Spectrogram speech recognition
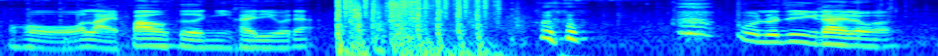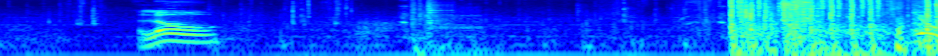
โอ้โห หลายเป้าเกินยิงใครดีวะเนี่ยไม่รู้จะยิงใครแล้วอะฮัลโหลโย่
